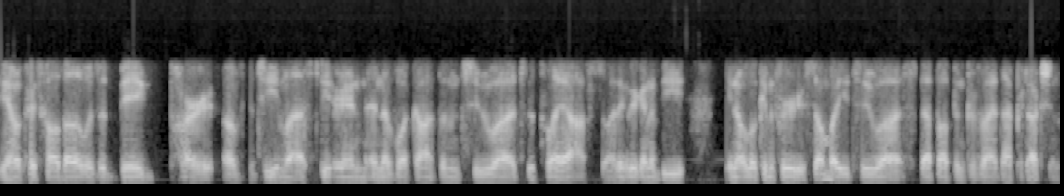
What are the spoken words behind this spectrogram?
you know, Chris Colabello was a big part of the team last year and, and of what got them to uh, to the playoffs. So I think they're going to be you know, looking for somebody to uh, step up and provide that production.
